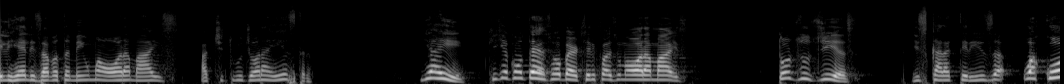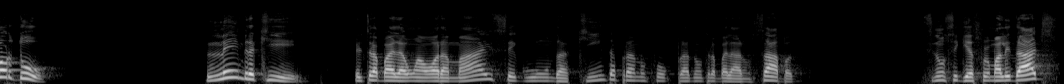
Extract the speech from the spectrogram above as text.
ele realizava também uma hora a mais, a título de hora extra. E aí, o que, que acontece, Roberto, se ele faz uma hora a mais todos os dias? Descaracteriza o acordo. Lembra que ele trabalha uma hora a mais, segunda, quinta, para não, não trabalhar no sábado? Se não seguir as formalidades,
